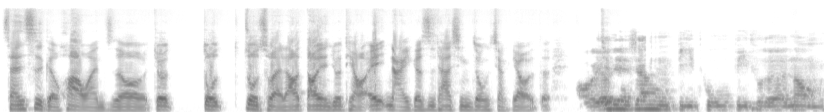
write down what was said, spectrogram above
三四个画完之后就都做出来，然后导演就挑，哎，哪一个是他心中想要的，哦，有点像比图比图的那种。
